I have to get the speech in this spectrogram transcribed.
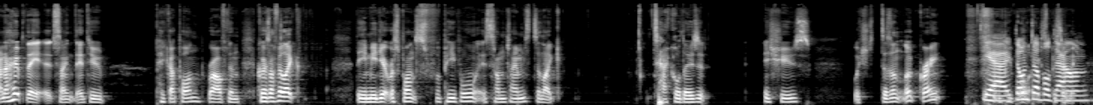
And I hope they it's something they do pick up on rather than because I feel like the immediate response for people is sometimes to like tackle those issues, which doesn't look great. yeah, don't double specific- down.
